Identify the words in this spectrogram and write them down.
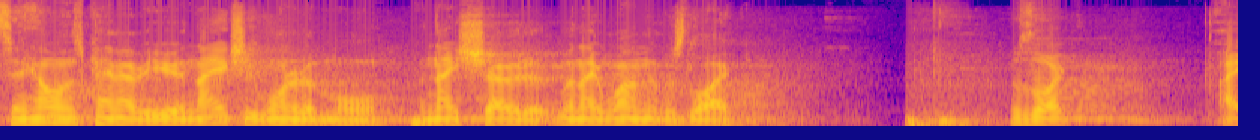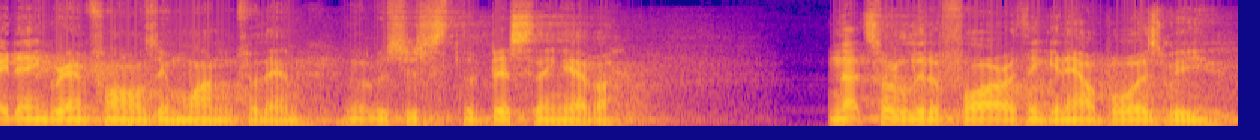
St Helens came over here and they actually wanted it more, and they showed it when they won. It was like it was like 18 grand finals in one for them. It was just the best thing ever, and that sort of lit a fire. I think in our boys, we, you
